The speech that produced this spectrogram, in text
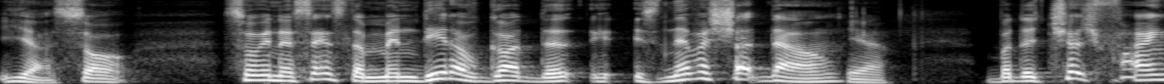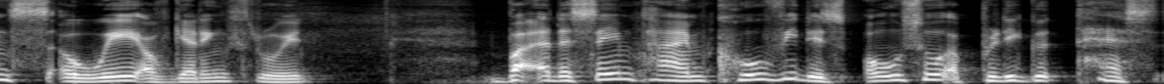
Yeah. So, so in a sense, the mandate of God is never shut down. Yeah. But the church finds a way of getting through it. But at the same time, COVID is also a pretty good test.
